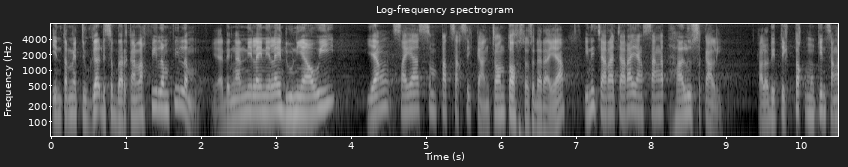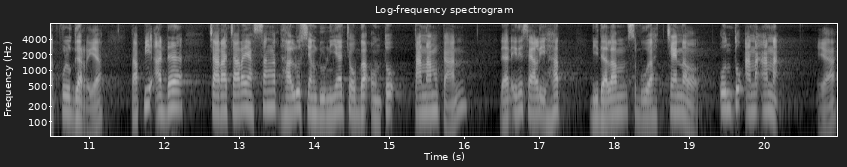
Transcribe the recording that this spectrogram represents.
internet juga disebarkanlah film-film ya dengan nilai-nilai duniawi yang saya sempat saksikan. Contoh Saudara ya, ini cara-cara yang sangat halus sekali. Kalau di TikTok mungkin sangat vulgar ya, tapi ada cara-cara yang sangat halus yang dunia coba untuk tanamkan dan ini saya lihat di dalam sebuah channel untuk anak-anak, ya,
